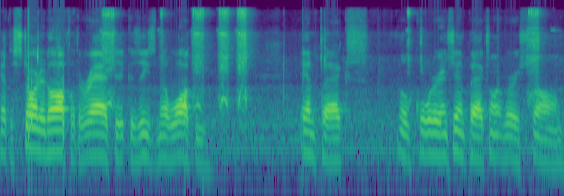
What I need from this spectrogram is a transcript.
Have to start it off with a ratchet because these Milwaukee impacts, little quarter inch impacts aren't very strong.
